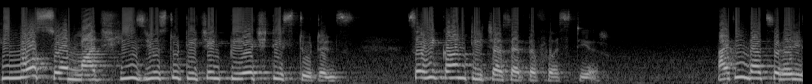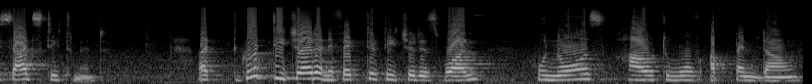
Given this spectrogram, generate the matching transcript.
he knows so much, he is used to teaching PhD students, so he can't teach us at the first year. I think that's a very sad statement. A good teacher, an effective teacher is one who knows how to move up and down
